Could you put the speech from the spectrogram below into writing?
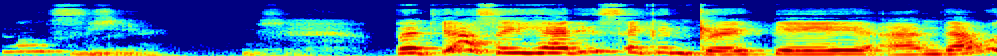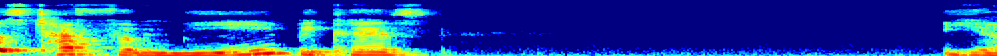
We'll see. We'll see. But yeah, so he had his second birthday, and that was tough for me because, yeah,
